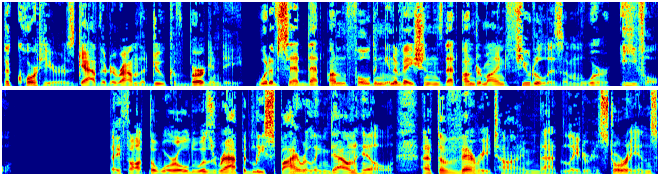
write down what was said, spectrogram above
the courtiers gathered around the Duke of Burgundy would have said that unfolding innovations that undermined feudalism were evil. They thought the world was rapidly spiraling downhill at the very time that later historians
